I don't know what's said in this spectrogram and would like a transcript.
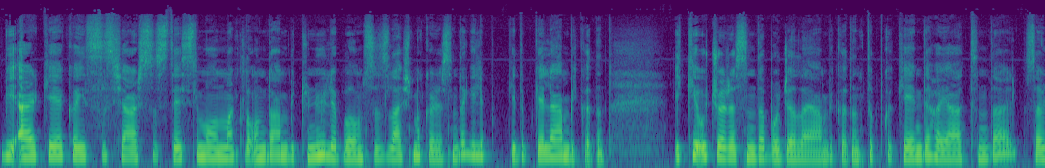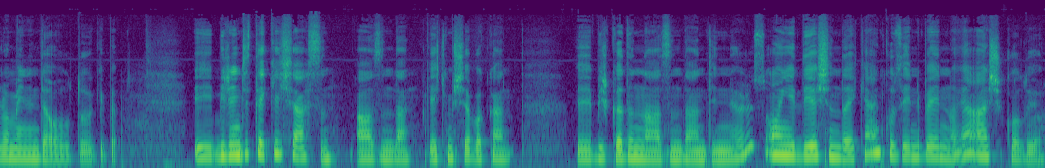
bir erkeğe kayıtsız şartsız teslim olmakla ondan bütünüyle bağımsızlaşmak arasında gelip gidip gelen bir kadın. İki uç arasında bocalayan bir kadın tıpkı kendi hayatında Salome'nin de olduğu gibi. Ee, birinci tekil şahsın ağzından geçmişe bakan e, bir kadının ağzından dinliyoruz. 17 yaşındayken kuzeni Benno'ya aşık oluyor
